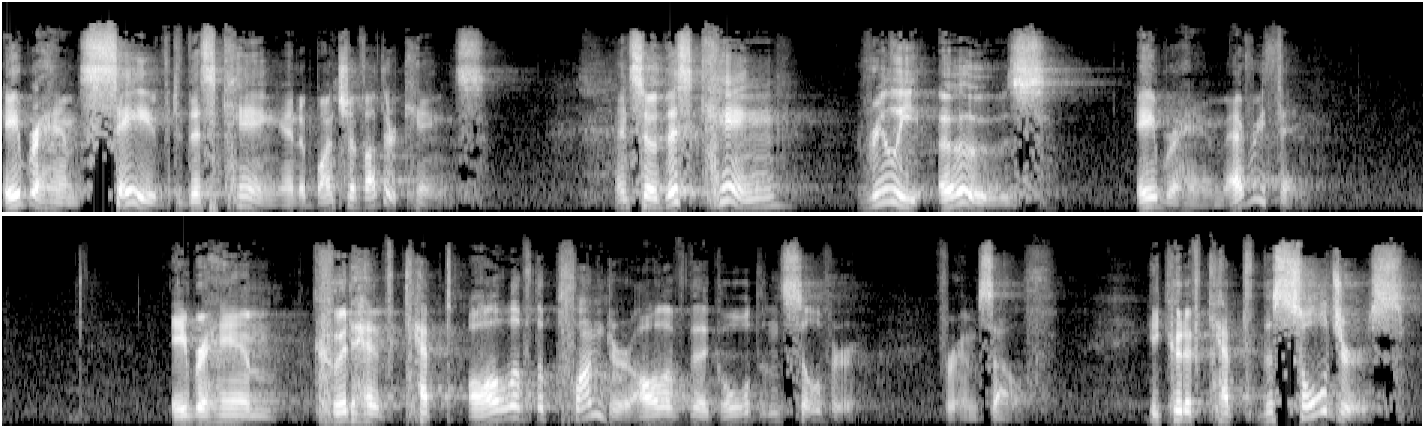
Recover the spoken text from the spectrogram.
Abraham saved this king and a bunch of other kings. And so this king really owes Abraham everything. Abraham could have kept all of the plunder, all of the gold and silver for himself. He could have kept the soldiers.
